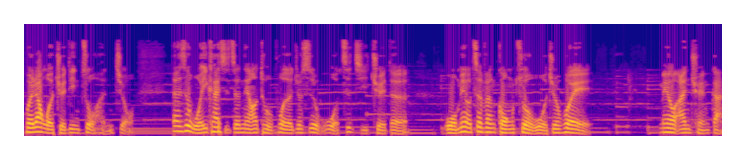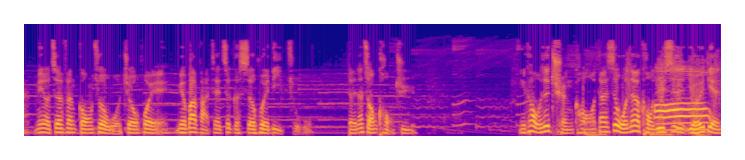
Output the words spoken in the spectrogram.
会让我决定做很久，但是我一开始真的要突破的就是我自己觉得我没有这份工作，我就会没有安全感；没有这份工作，我就会没有办法在这个社会立足的那种恐惧。你看我是全空，但是我那个恐惧是有一点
